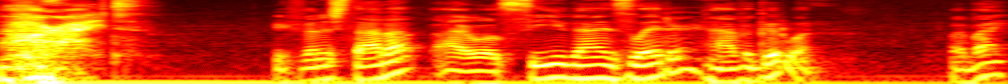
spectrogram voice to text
All right. We finished that up. I will see you guys later. Have a good one. Bye bye.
